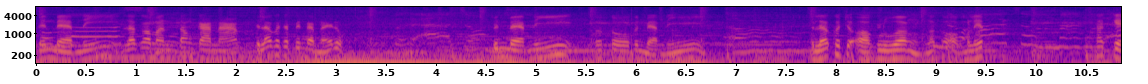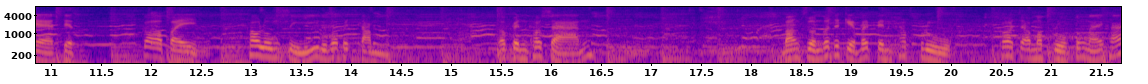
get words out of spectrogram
เป็นแบบนี้แล้วก็มันต้องการน้ำเสร็จแล้วก็จะเป็นแบบไหนลูกเป็นแบบนี้โตๆเป็นแบบนี้ เสร็จแล้วก็จะออกรวงแล้วก็ออกเมล็ด ถ้าแก่เสร็จก็เอาไปเข้าโรงสีหรือว่าไปตำแล้วเป็นข้าวสาร บางส่วนก็จะเก็บไว้เป็นข้าวปลูก ก็จะเอามาปลูกตรงไหนคะ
